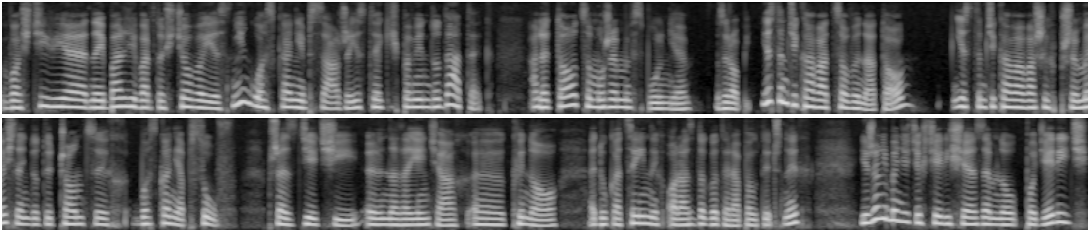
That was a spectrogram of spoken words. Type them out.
właściwie najbardziej wartościowe jest nie głaskanie psa, że jest to jakiś pewien dodatek, ale to, co możemy wspólnie zrobić. Jestem ciekawa, co wy na to. Jestem ciekawa Waszych przemyśleń dotyczących głaskania psów przez dzieci y, na zajęciach y, kyno edukacyjnych oraz dogoterapeutycznych. Jeżeli będziecie chcieli się ze mną podzielić,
